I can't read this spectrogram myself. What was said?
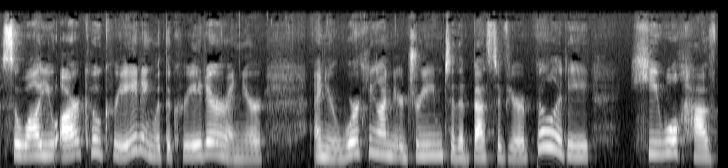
So while you are co-creating with the creator and you're and you're working on your dream to the best of your ability, he will have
